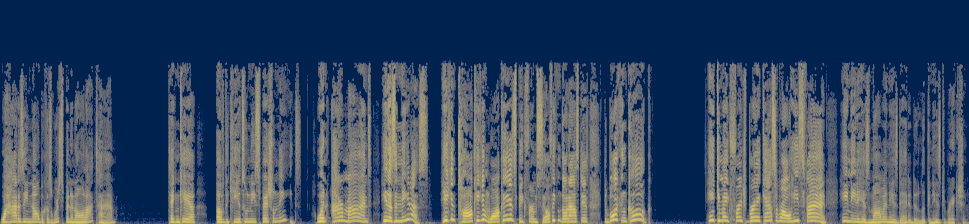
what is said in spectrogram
Well, how does he know? Because we're spending all our time taking care of the kids who need special needs. When our minds, he doesn't need us. He can talk, he can walk, he can speak for himself, he can go downstairs. The boy can cook. He can make French bread casserole. He's fine. He needed his mama and his daddy to look in his direction.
